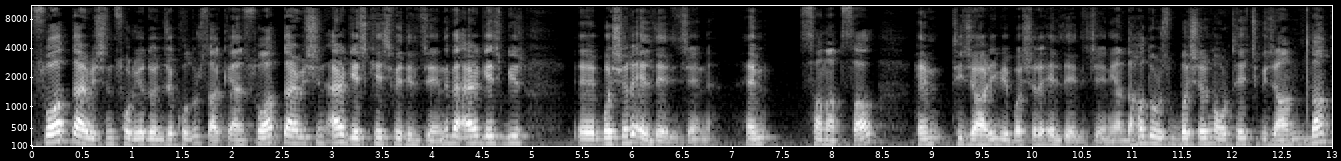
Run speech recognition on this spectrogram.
Suat Derviş'in soruya dönecek olursak, yani Suat Derviş'in er geç keşfedileceğini ve er geç bir e, başarı elde edeceğini, hem sanatsal hem ticari bir başarı elde edeceğini, yani daha doğrusu başarının ortaya çıkacağından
